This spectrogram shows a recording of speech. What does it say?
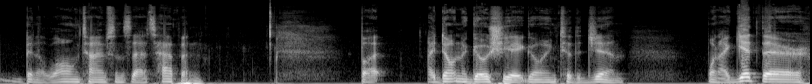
been a long time since that's happened. But I don't negotiate going to the gym. When I get there,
